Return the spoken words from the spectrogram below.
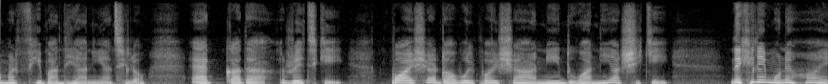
আমার ফি বাঁধিয়া আনিয়াছিল। এক গাদা রেজকি পয়সা, ডবল পয়সা আনি দুয়ানি আর শিখি দেখিলেই মনে হয়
